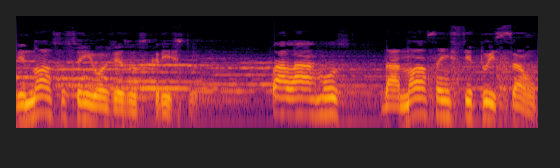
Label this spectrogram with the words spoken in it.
de nosso Senhor Jesus Cristo, falarmos da nossa instituição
